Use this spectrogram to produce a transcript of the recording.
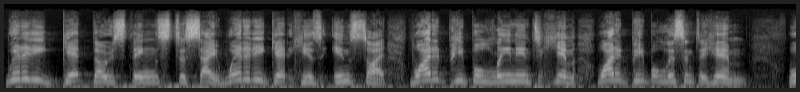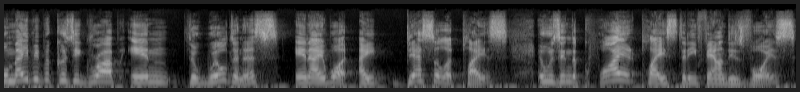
where did he get those things to say? Where did he get his insight? Why did people lean into him? Why did people listen to him? Well, maybe because he grew up in the wilderness, in a what? A desolate place. It was in the quiet place that he found his voice,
